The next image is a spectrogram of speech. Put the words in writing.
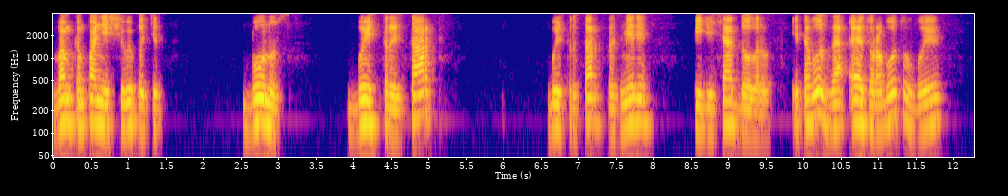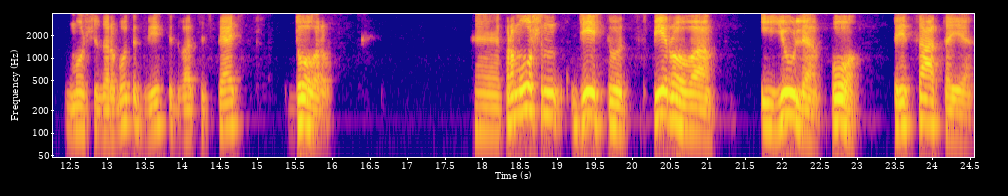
вам компания еще выплатит бонус «Быстрый старт», «Быстрый старт» в размере 50 долларов. Итого за эту работу вы можете заработать 225 долларов. Э, промоушен действует с 1 июля по 30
